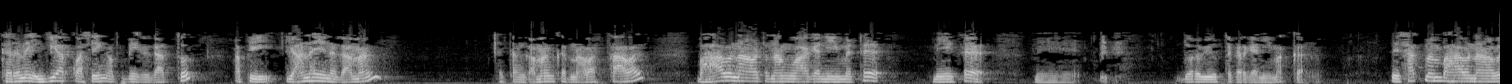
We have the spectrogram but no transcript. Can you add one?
කරන ඉංගියක් වශයෙන් අපි මේක ගත්තොත් අපි යන එන ගමන් නැත්නම් ගමන් කරන අවස්ථාවල් භාවනාවට නම් වා ගැනීමට මේක මේ දොර විවුර්ත කර ගැනීමක් කරනවා. මේ සක්මන් භාවනාව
